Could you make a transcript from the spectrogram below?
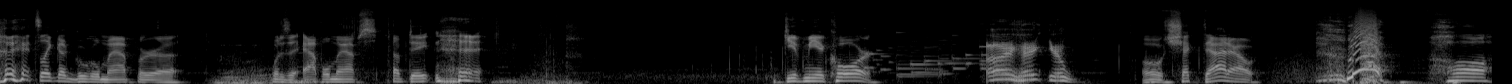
it's like a Google map or a... What is it? Apple Maps update? Give me a core. I hate you. Oh, check that out. oh.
